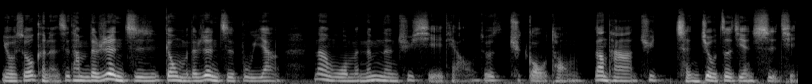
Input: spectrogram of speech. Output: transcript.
有时候可能是他们的认知跟我们的认知不一样。那我们能不能去协调，就是去沟通，让他去成就这件事情？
